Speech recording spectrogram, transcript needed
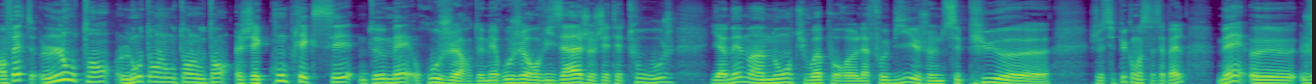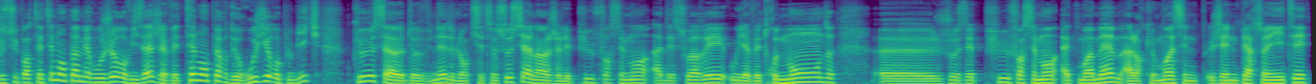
En fait, longtemps, longtemps, longtemps, longtemps, j'ai complexé de mes rougeurs, de mes rougeurs au visage. J'étais tout rouge. Il y a même un nom, tu vois, pour euh, la phobie. Je ne sais plus, euh, je sais plus comment ça s'appelle. Mais euh, je supportais tellement pas mes rougeurs au visage. J'avais tellement peur de rougir au public que ça devenait de l'anxiété sociale. Hein. J'allais plus forcément à des soirées où il y avait trop de monde. Euh, J'osais plus forcément être moi-même. Alors que moi, j'ai une personnalité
